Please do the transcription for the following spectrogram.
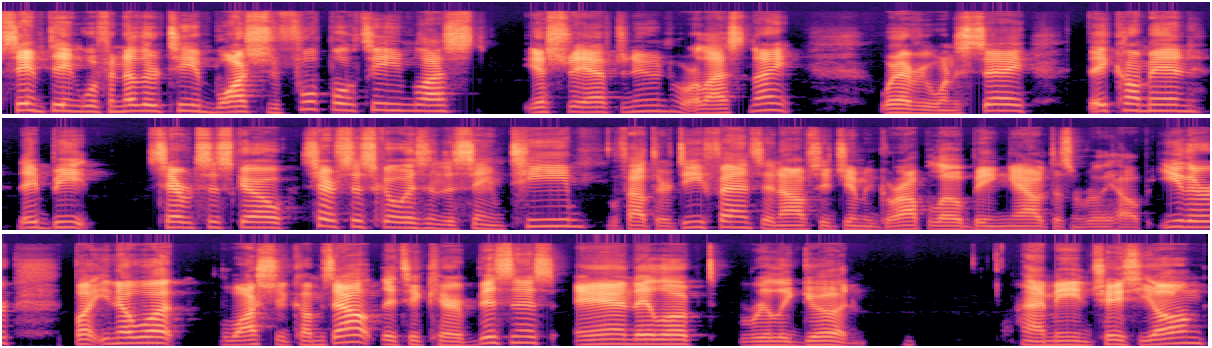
Same thing with another team, Washington football team last yesterday afternoon or last night, whatever you want to say. They come in, they beat San Francisco. San Francisco isn't the same team without their defense, and obviously Jimmy Garoppolo being out doesn't really help either. But you know what? Washington comes out, they take care of business, and they looked really good. I mean, Chase Young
